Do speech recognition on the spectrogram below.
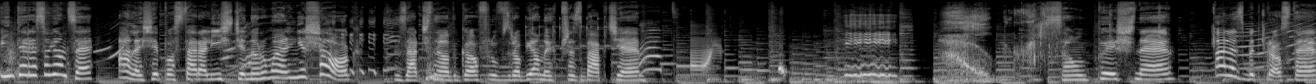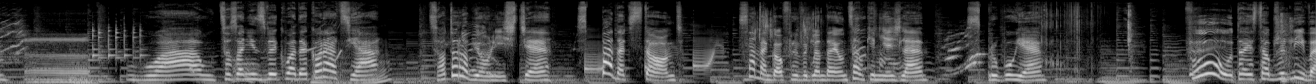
Interesujące, ale się postaraliście, normalnie szok. Zacznę od gofrów zrobionych przez babcię. Są pyszne, ale zbyt proste. Wow, co za niezwykła dekoracja. Co tu robią liście? Spadać stąd. Same gofry wyglądają całkiem nieźle. Spróbuję. Fuu, to jest obrzydliwe.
